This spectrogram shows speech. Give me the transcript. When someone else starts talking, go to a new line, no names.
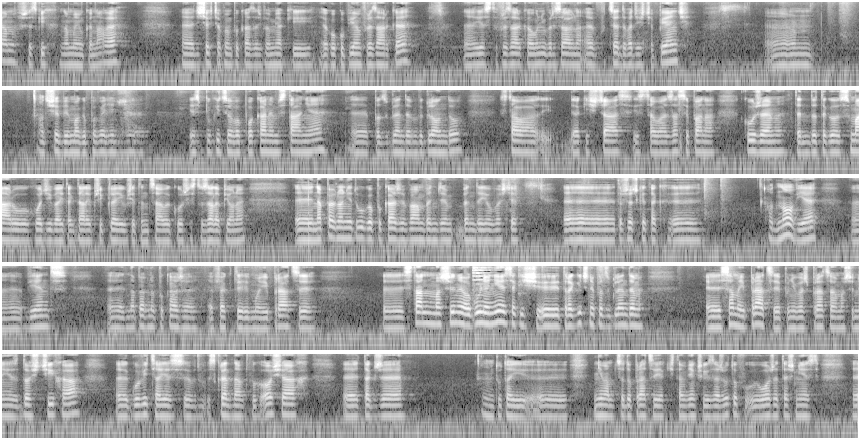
Witam wszystkich na moim kanale. E, Dzisiaj chciałbym pokazać Wam jaki, jaką kupiłem frezarkę. E, Jest to frezarka uniwersalna FWC25. Em, Od siebie mogę powiedzieć, że jest póki co w opłakanym stanie e, pod względem wyglądu. Stała jakiś czas, jest cała zasypana kurzem, ten do tego smaru, chłodziwa i tak dalej przykleił się ten cały kurz, jest to zalepione. E, Na pewno niedługo pokażę Wam, będzie, będę ją właśnie e, troszeczkę tak e, odnowię, e, więc na pewno pokażę efekty mojej pracy. Stan maszyny ogólnie nie jest jakiś tragiczny pod względem samej pracy, ponieważ praca maszyny jest dość cicha. Głowica jest w, skrętna w dwóch osiach, także tutaj e, nie mam co do pracy jakichś tam większych zarzutów. Łoże też nie jest e,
